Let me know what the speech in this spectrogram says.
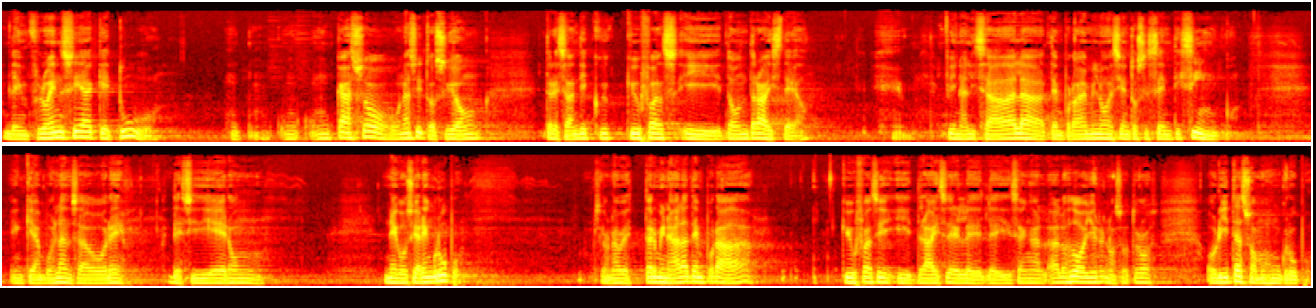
de influencia que tuvo un, un, caso, una situación entre Sandy Koufax y Don Drysdale, eh, finalizada la temporada de 1965, en que ambos lanzadores decidieron negociar en grupo. una vez terminada la temporada, Kufas y, y le, le, dicen a, a, los Dodgers, nosotros ahorita somos un grupo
